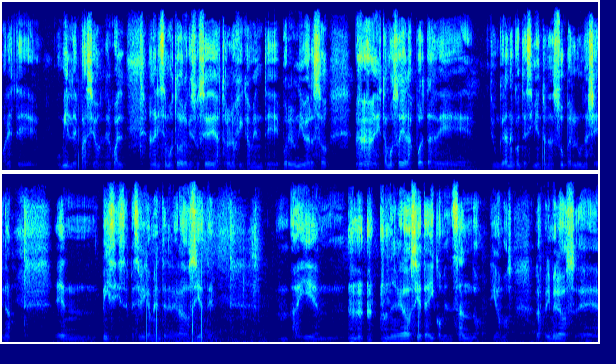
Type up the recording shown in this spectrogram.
por este humilde espacio en el cual analizamos todo lo que sucede astrológicamente por el universo. Estamos hoy a las puertas de, de un gran acontecimiento, una super luna llena en Pisces, específicamente en el grado 7. Ahí grado 7, ahí comenzando, digamos, los primeros, eh,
